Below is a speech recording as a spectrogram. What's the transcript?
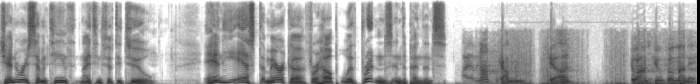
January 17, 1952, and he asked America for help with Britain's independence. I have not come here to ask you for money.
